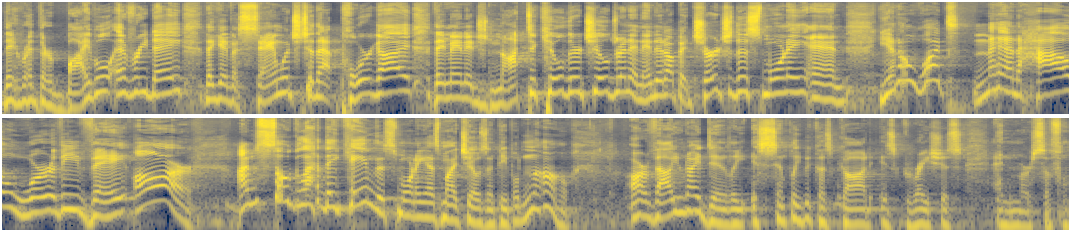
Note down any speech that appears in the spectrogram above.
They read their Bible every day. They gave a sandwich to that poor guy. They managed not to kill their children and ended up at church this morning. And you know what? Man, how worthy they are. I'm so glad they came this morning as my chosen people. No. Our value and identity is simply because God is gracious and merciful.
